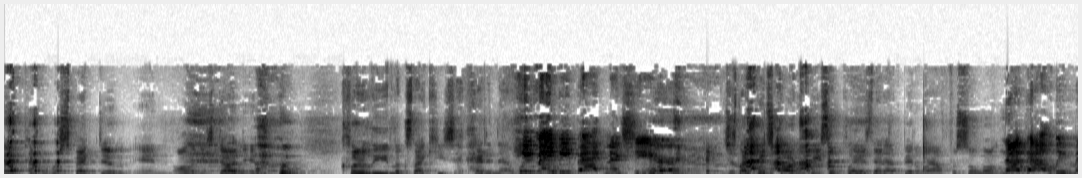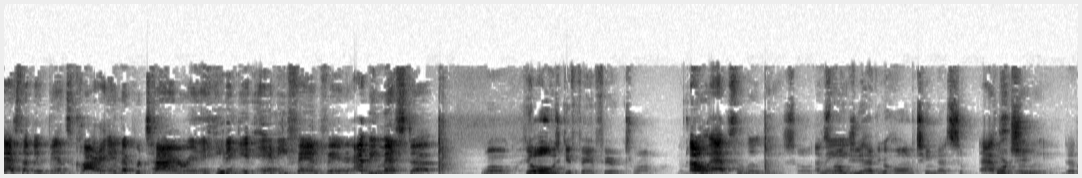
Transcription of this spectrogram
and people respect him and all that he's done, and clearly looks like he's heading that way. He may be next year. Just like Vince Carter, these are players that have been around for so long. now that would be messed up if Vince Carter end up retiring and he didn't get any fanfare. That'd be messed up. well, he'll always get fanfare in Toronto. Oh, absolutely. So I as mean, long as you have your home team that supports you, Absolutely. that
